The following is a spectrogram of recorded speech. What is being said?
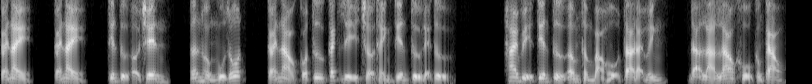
Cái này cái này, tiên tử ở trên, ân hồng ngu dốt, cái nào có tư cách gì trở thành tiên tử đệ tử? Hai vị tiên tử âm thầm bảo hộ ta đại huynh, đã là lao khổ công cao.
